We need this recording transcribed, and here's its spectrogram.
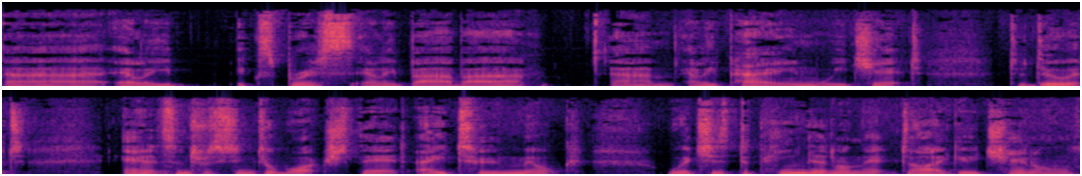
uh, AliExpress, Alibaba, um, Alipay, and WeChat to do it and it's interesting to watch that A2 milk, which is dependent on that Daigou channel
